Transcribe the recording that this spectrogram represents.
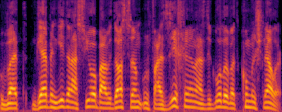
wird geben jeder as Jura bei Widossem und versichern, als die kommen schneller.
